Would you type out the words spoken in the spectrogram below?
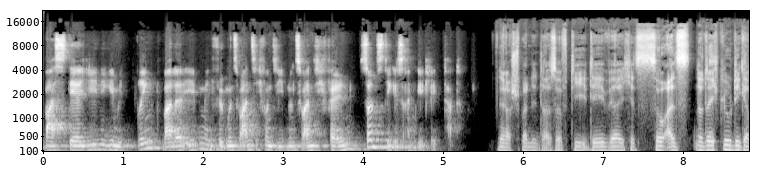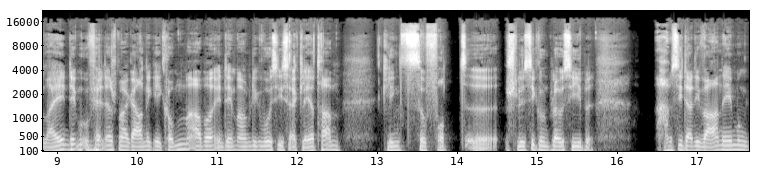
was derjenige mitbringt, weil er eben in 25 von 27 Fällen Sonstiges angeklickt hat. Ja, spannend. Also auf die Idee wäre ich jetzt so als natürlich blutiger Laie in dem Umfeld erstmal gar nicht gekommen, aber in dem Augenblick, wo Sie es erklärt haben, klingt es sofort äh, schlüssig und plausibel. Haben Sie da die Wahrnehmung,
